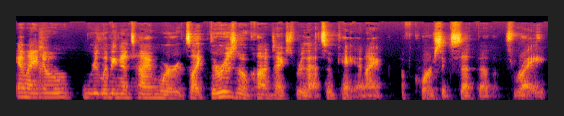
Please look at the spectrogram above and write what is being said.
And I know we're living a time where it's like there is no context where that's okay. And I, of course, accept that that's right.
